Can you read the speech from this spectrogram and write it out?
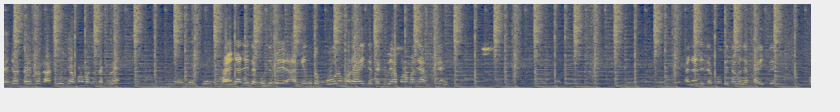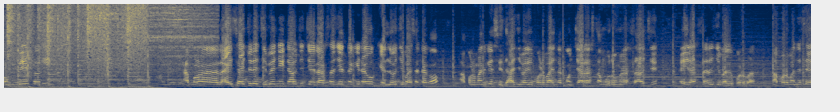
ଡେଞ୍ଜର ଟାଇପ୍ର ଘାଟି ହେଉଛି ଆପଣମାନେ ଦେଖିବେ ফাইনালি দেখুবে আগে গোটে বোর্ড মরা হয়েছে দেখবে আপনার আসছে ଫାଇନାଲି ଦେଖନ୍ତୁ ତାକୁ ଲେଖା ହେଇଛି କମ୍ବେସରୀ ଆପଣ ରାଇଟ୍ ସାଇଡ଼୍ରେ ଯିବେନି ଏଇଟା ହେଉଛି ଯେନ୍ ରାସ୍ତା ଯେନ୍ଟାକି ଏଇଟାକୁ କେଲୋ ଯିବା ସେଟାକୁ ଆପଣମାନଙ୍କୁ ସିଧା ଯିବାକୁ ପଡ଼ବା ଏଇଟା କଞ୍ଚା ରାସ୍ତା ମୁରୁମ ରାସ୍ତା ଅଛି ଏଇ ରାସ୍ତାରେ ଯିବାକୁ ପଡ଼ବା ଆପଣମାନେ ସେ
